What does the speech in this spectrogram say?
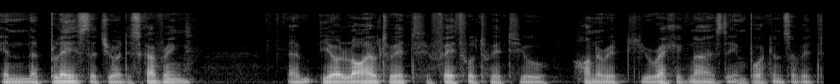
in the place that you are discovering, um, you're loyal to it, you're faithful to it, you honor it, you recognize the importance of it,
